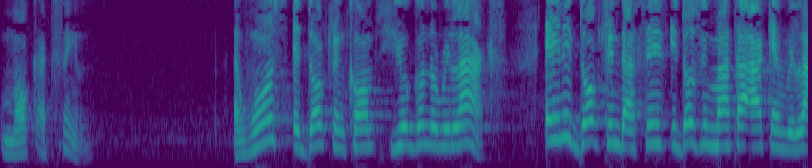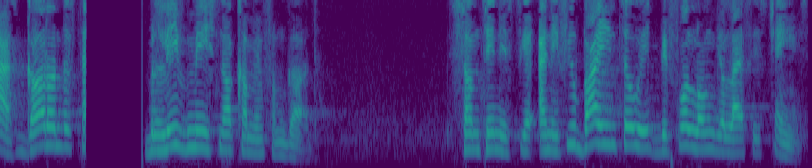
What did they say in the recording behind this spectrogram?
mock at sin. And once a doctrine comes, you're going to relax. Any doctrine that says it doesn't matter, I can relax. God understands. Believe me, it's not coming from God. Something is, and if you buy into it, before long your life is changed.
